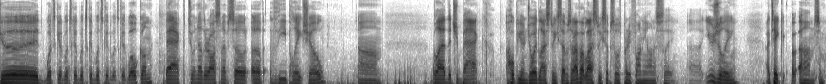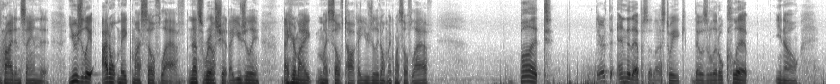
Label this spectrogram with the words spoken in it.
Good? What's good? What's good? What's good? What's good? What's good? Welcome back to another awesome episode of The Plate Show. Um, glad that you're back. I hope you enjoyed last week's episode. I thought last week's episode was pretty funny, honestly. Uh, usually, I take uh, um, some pride in saying that. Usually, I don't make myself laugh, and that's real shit. I usually, I hear my my self talk. I usually don't make myself laugh, but there at the end of the episode last week, there was a little clip, you know,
